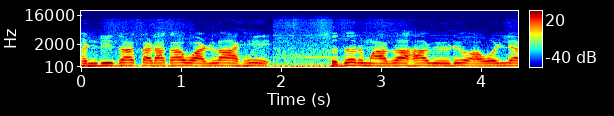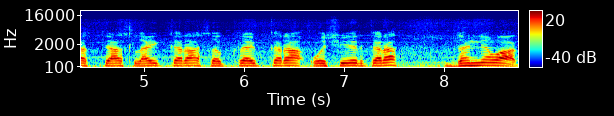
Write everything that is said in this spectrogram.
थंडीचा कडाका वाढला आहे. सदर माझा हा व्हिडिओ आवडल्यास त्यास लाईक करा सबस्क्राईब करा व शेअर करा. धन्यवाद.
